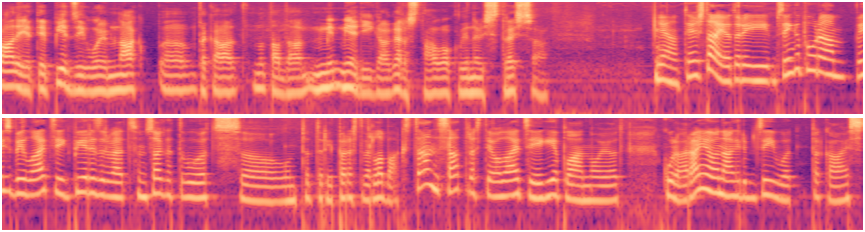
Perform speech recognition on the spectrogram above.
pārējie tie piedzīvojumi nāk tā kā, nu, tādā mierīgā garastāvoklī, nevis stresā. Jā, tieši tā, jo arī Singapūrā viss bija laicīgi pierezervēts un sagatavots, uh, un tad arī parasti var labākas cenas atrast jau laicīgi ieplānojot, kurā rajonā grib dzīvot. Tā kā es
